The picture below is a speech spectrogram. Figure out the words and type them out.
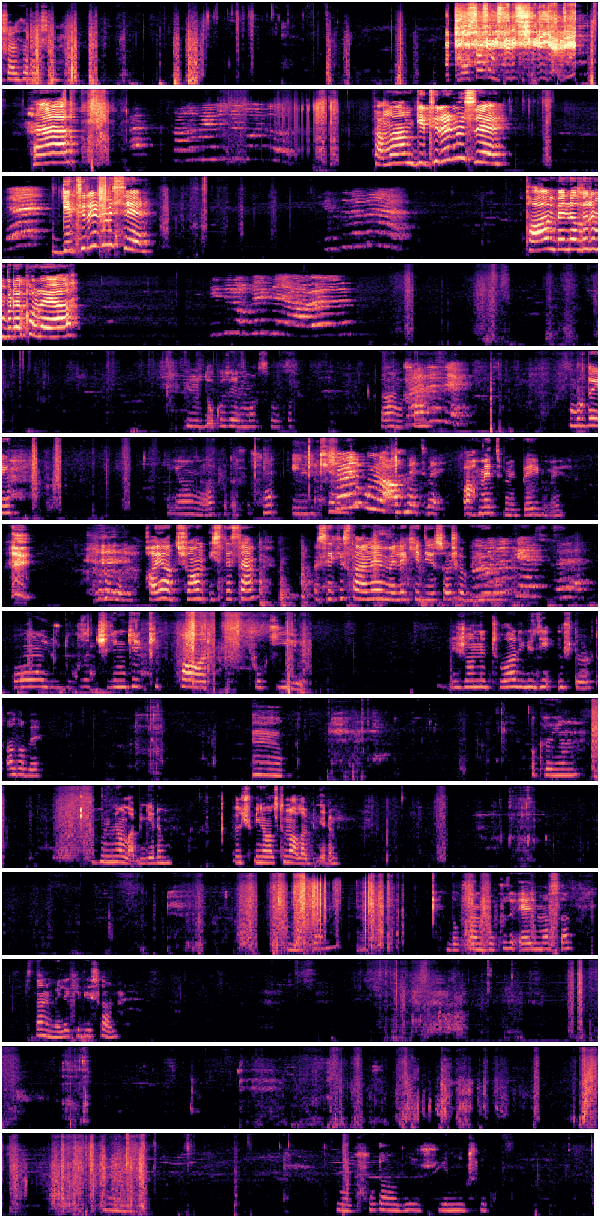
kazanmış arkadaşlar. Stars'a Mr. Beast işbirliği geldi. He. Tamam getirir misin? Getirir misin? Tamam ben alırım bırak oraya. Getiriyorum bekle ya. 109 elmas var. Yani şu an buradayım. Yani arkadaşlar şu an 52 Şöyle buyur Ahmet Bey. Ahmet mi bey mi? Hayat şu an istesem 8 tane melek hediyesi açabiliyorum. Oo 109'a çilingir kit var. Çok iyi. Janet var 174. Aga be. Hmm. Bakayım. Ne alabilirim? 3000 altın alabilirim. Buradan 99 elmasa bir tane melek hediyesi al.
